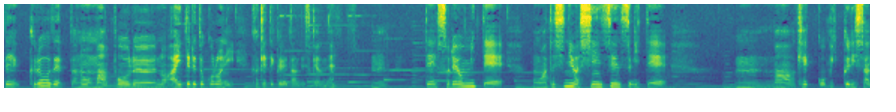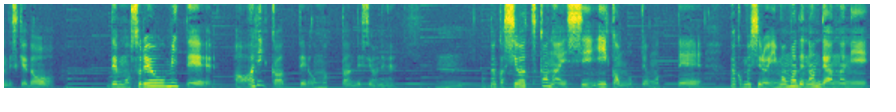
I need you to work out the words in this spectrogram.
でクローゼットの、まあ、ポールの空いてるところにかけてくれたんですけどね、うん、でそれを見てもう私には新鮮すぎて、うん、まあ結構びっくりしたんですけどでもそれを見てあありかって思ったんですよね、うん、なんかシワつかないしいいかもって思ってなんかむしろ今まで何であんなに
